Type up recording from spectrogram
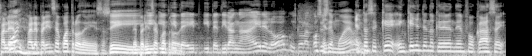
Para la, Uy. para la experiencia 4D esa. Sí, La experiencia y, y- y 4D. te, y- y te tiran aire, loco, y toda la cosa, y se mueven. Entonces, ¿qué, ¿en qué yo entiendo que deben de enfocarse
